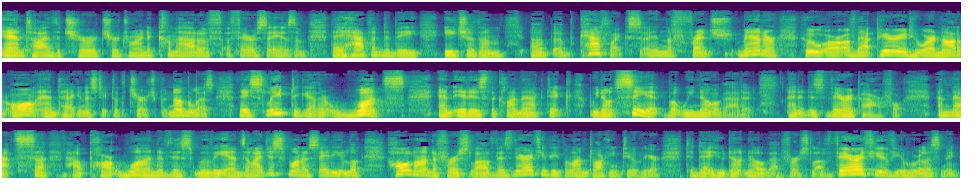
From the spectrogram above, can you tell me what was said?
anti the church or trying to come out of Pharisaism. They happen to be each of them uh, uh, Catholics in the French manner who are of that period who are not at all antagonistic to the church, but nonetheless they sleep together once, and it is the climactic. We don't see it, but we know about it, and it is very powerful. And that's uh, how part one of this movie ends. And I just want to say to you, look, hold on to first love. There's very few people I'm talking to here today who don't know about first love. Very few of you who are listening,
